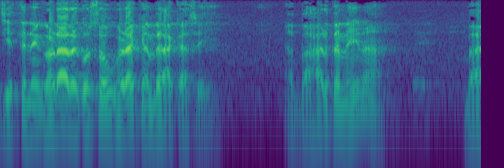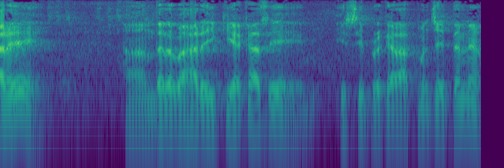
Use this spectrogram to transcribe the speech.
जितने घड़ा रखो सब घड़ा के अंदर आकाश है। बाहर तो नहीं ना? बाहर है? हाँ अंदर बाहर एक ही आकाश है। इसी प्रकार आत्म चैतन्य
